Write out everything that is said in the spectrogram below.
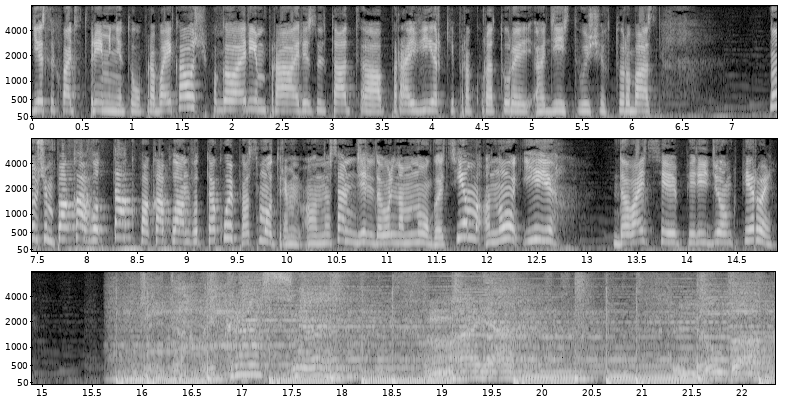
Если хватит времени, то про Байкал еще поговорим. Про результат а, проверки прокуратурой действующих турбаз. Ну, в общем, пока вот так, пока план вот такой, посмотрим. На самом деле довольно много тем. Ну и Давайте перейдем к первой. Ты так прекрасна моя любовь.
